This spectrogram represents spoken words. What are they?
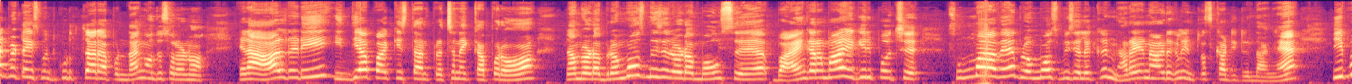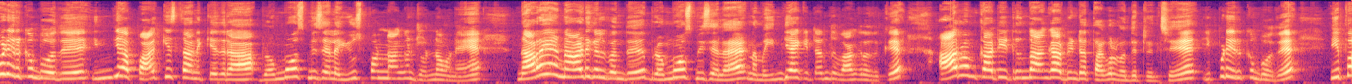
அட்வர்டைஸ்மெண்ட் கொடுத்தாரு அப்படின்னு தாங்க வந்து சொல்லணும். ஏன்னா ஆல்ரெடி இந்தியா பாகிஸ்தான் பிரச்சனைக்கு அப்புறம் நம்மளோட பிரம்மோஸ் மிசைலோட மவுஸு பயங்கரமாக எகிரி போச்சு சும்மாவே பிரம்மோஸ் மிசைலுக்கு நிறைய நாடுகள் இன்ட்ரெஸ்ட் காட்டிட்டு இருந்தாங்க. இப்படி இருக்கும்போது இந்தியா பாகிஸ்தானுக்கு எதிராக பிரம்மோஸ் மிசைலை யூஸ் பண்ணாங்கன்னு சொன்னோடனே நிறைய நாடுகள் வந்து பிரம்மோஸ் மிசைலை நம்ம இந்தியா கிட்டேருந்து வாங்குறதுக்கு ஆர்வம் காட்டிகிட்டு இருந்தாங்க அப்படின்ற தகவல் வந்துட்டு இருந்துச்சு. இப்படி இருக்கும்போது இப்போ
